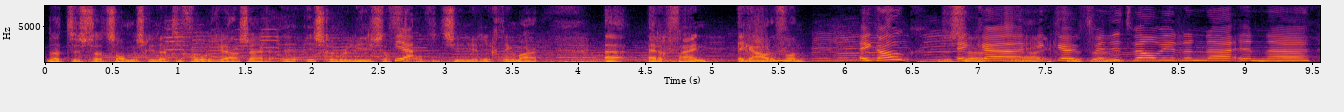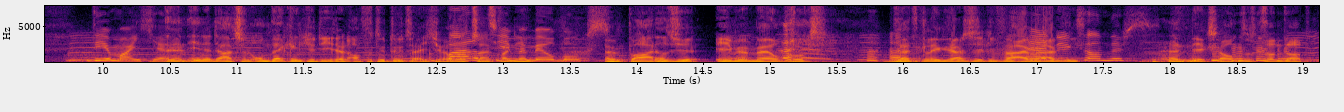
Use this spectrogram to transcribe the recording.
Dat, is, dat zal misschien dat die vorig jaar zijn, eh, is gereleased of, Ja. of iets in die richting. Maar eh, erg fijn. Ik hou ervan. Ik ook. Dus, ik eh, ja, ik, ik vind vind, het, dit wel weer een, een diamantje. En inderdaad, zo'n ontdekkingje die je dan af en toe doet, weet je Een wel. Dat zijn pareltje in mijn mailbox. Een pareltje in mijn mailbox. dat klinkt hartstikke fijn, en niks anders. En niks anders dan dat.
